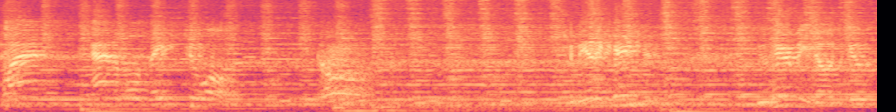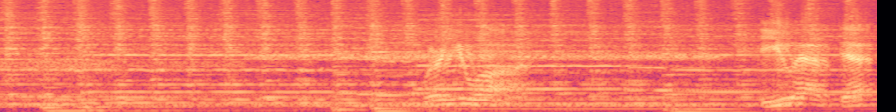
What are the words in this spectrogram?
Plants, animals, H2O. No. Communication. You hear me, don't you? Where you are. Do you have death?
